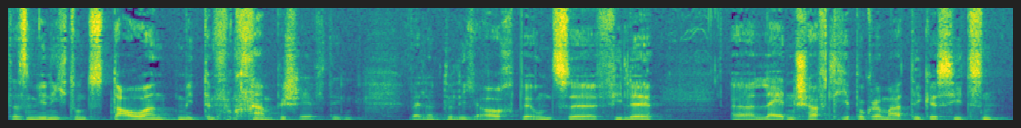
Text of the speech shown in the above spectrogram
dass wir nicht uns dauernd mit dem Programm beschäftigen, weil natürlich auch bei uns viele leidenschaftliche Programmatiker sitzen,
